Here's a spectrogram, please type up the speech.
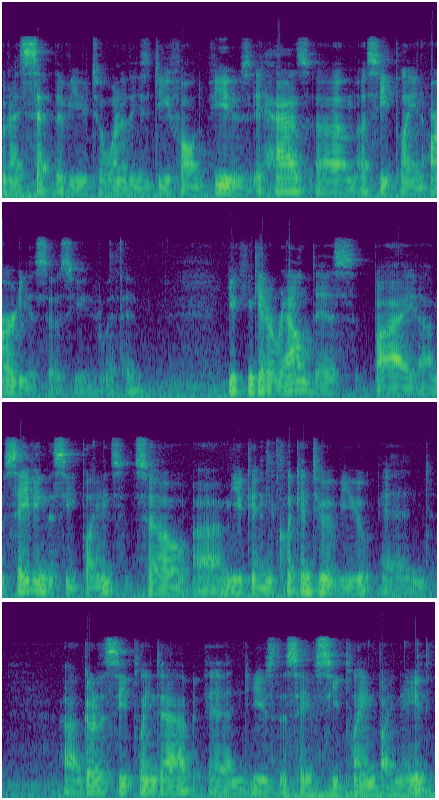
when I set the view to one of these default views, it has um, a C-plane already associated with it. You can get around this by um, saving the C-planes. So um, you can click into a view and uh, go to the C-plane tab and use the Save C-plane by name.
